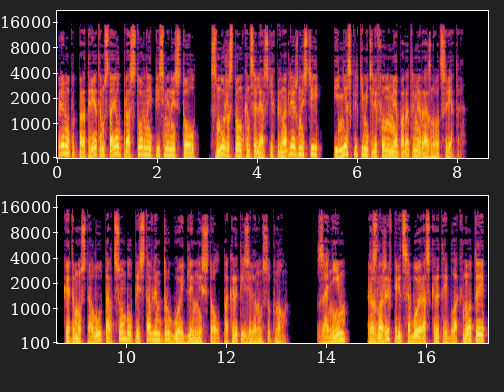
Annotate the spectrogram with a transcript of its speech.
Прямо под портретом стоял просторный письменный стол с множеством канцелярских принадлежностей и несколькими телефонными аппаратами разного цвета. К этому столу торцом был приставлен другой длинный стол, покрытый зеленым сукном. За ним, разложив перед собой раскрытые блокноты,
